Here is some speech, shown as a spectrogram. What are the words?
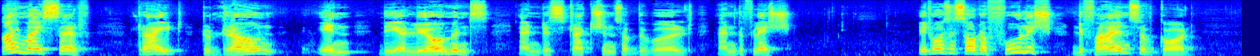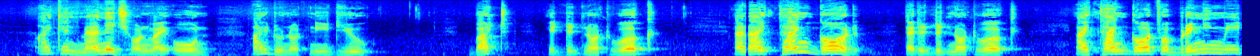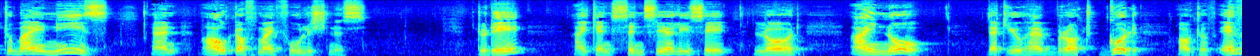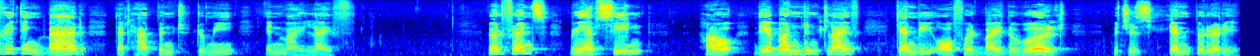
I myself tried to drown in the allurements and distractions of the world and the flesh. It was a sort of foolish defiance of God. I can manage on my own. I do not need you. But it did not work. And I thank God that it did not work. I thank God for bringing me to my knees and out of my foolishness. Today, I can sincerely say, Lord, I know that you have brought good out of everything bad that happened to me in my life. Well, friends, we have seen how the abundant life can be offered by the world, which is temporary.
